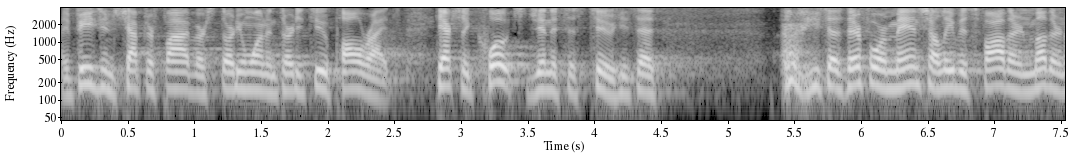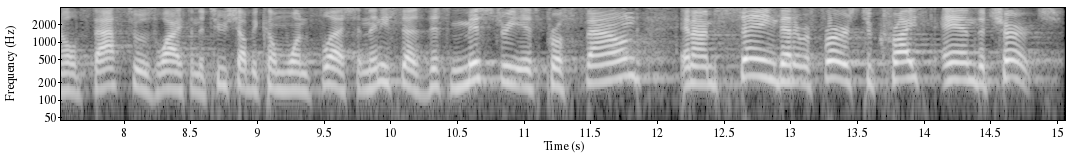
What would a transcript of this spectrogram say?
Ephesians chapter 5, verse 31 and 32, Paul writes, he actually quotes Genesis 2. He says, he says, Therefore, a man shall leave his father and mother and hold fast to his wife, and the two shall become one flesh. And then he says, This mystery is profound, and I'm saying that it refers to Christ and the church.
